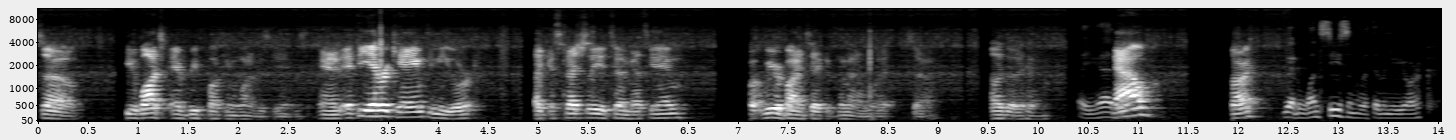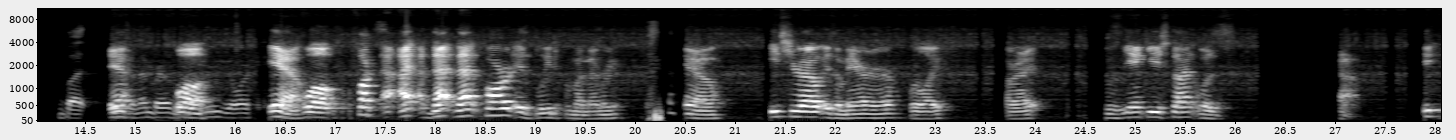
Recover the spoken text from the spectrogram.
So you watch every fucking one of his games, and if he ever came to New York, like especially to a Mets game, but we were buying tickets no matter what. So I would go to him. You had Now, sorry. you had one season with him in New York, but Yeah, he's a member of the well, New York. Yeah, well, fuck. I, I that that part is deleted from my memory. You know, Ichiro is a Mariner for life. All right, his Yankee stunt was. He,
